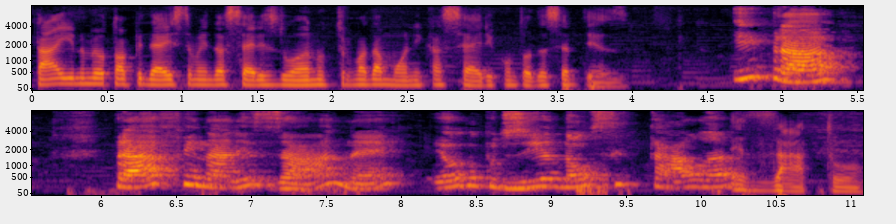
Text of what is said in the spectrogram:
Tá aí no meu top 10 também das séries do ano, Turma da Mônica a série, com toda certeza. E pra, pra finalizar, né? Eu não podia não citá-la. Exato.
